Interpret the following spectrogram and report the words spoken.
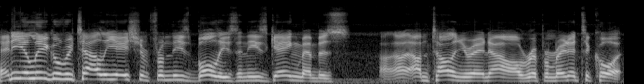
Any illegal retaliation from these bullies and these gang members, I, I'm telling you right now, I'll rip them right into court.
